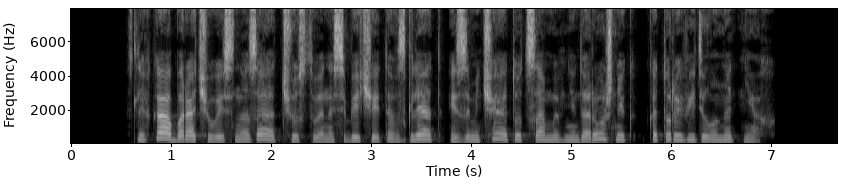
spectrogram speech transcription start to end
Слегка оборачиваясь назад, чувствуя на себе чей-то взгляд, и замечаю тот самый внедорожник, который видела на днях.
